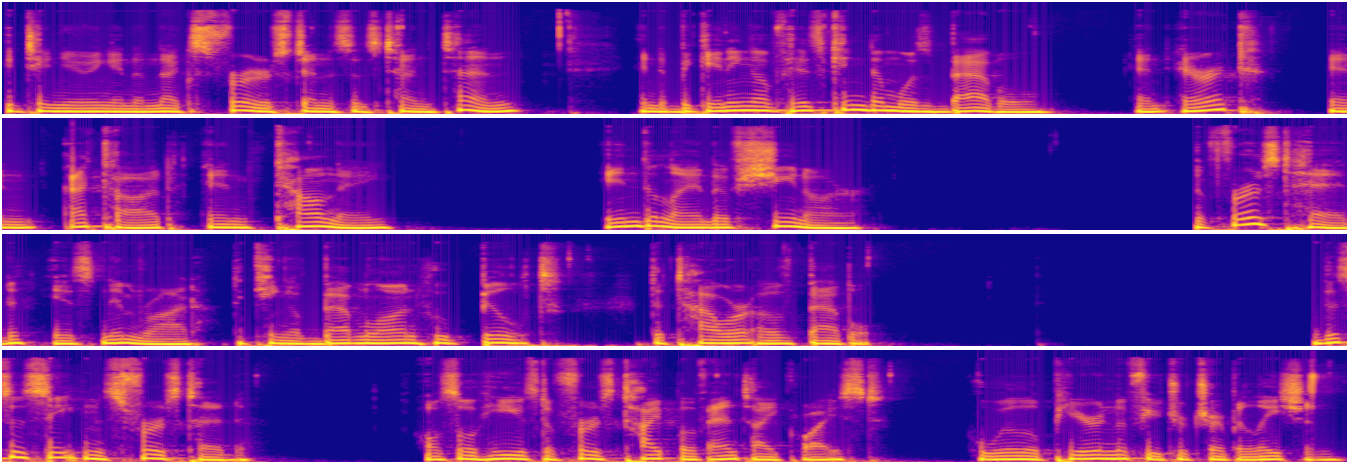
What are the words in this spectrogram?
Continuing in the next verse, Genesis 10:10, 10, in the beginning of his kingdom was Babel, and Erech and Akkad and Calneh in the land of Shinar. The first head is Nimrod, the king of Babylon, who built the Tower of Babel. This is Satan's first head. Also, he is the first type of Antichrist, who will appear in the future tribulation.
